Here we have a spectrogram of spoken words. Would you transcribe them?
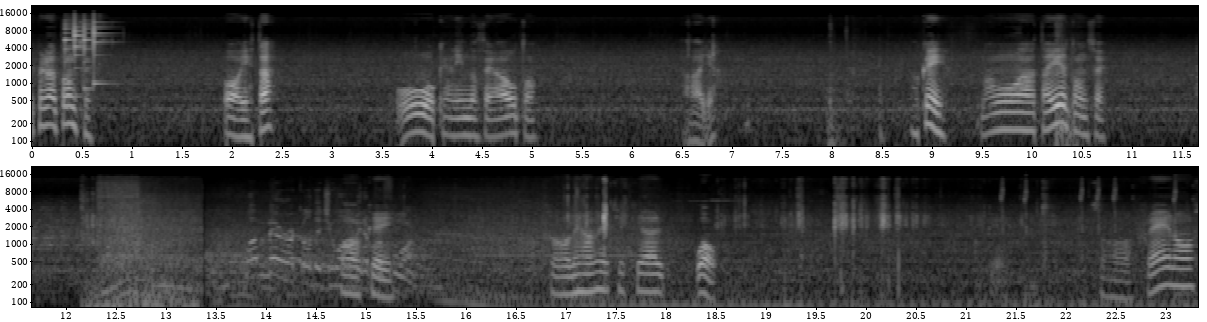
Que esperar entonces. Oh, ahí está. Uh, qué lindo ese auto. Ah, ya. Ok, vamos hasta ahí entonces. What miracle did you want me Okay. to perform? So, déjame chequear. Wow. Ok. So, frenos.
